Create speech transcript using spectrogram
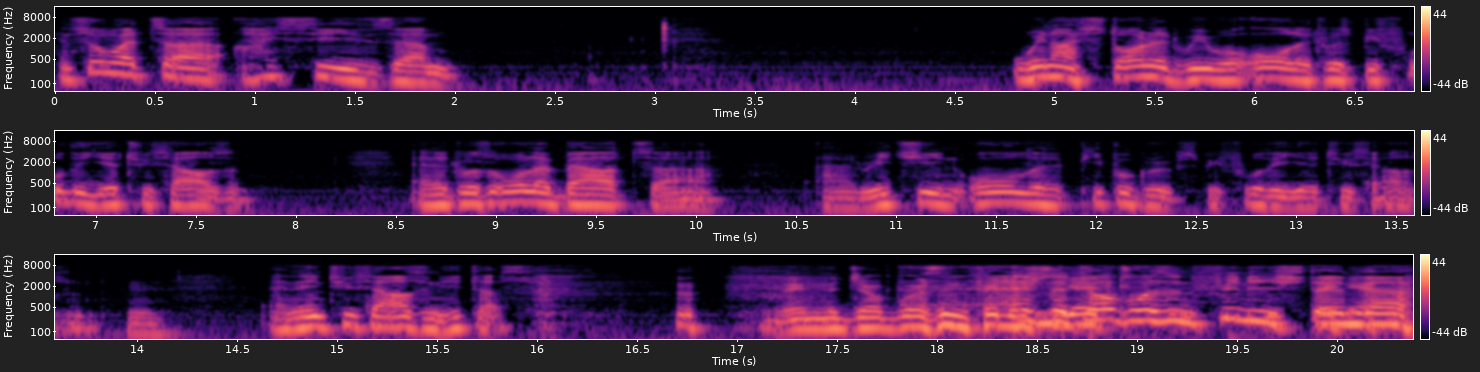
and so what uh, I see is um, when I started, we were all, it was before the year 2000. And it was all about uh, uh, reaching all the people groups before the year 2000. Hmm. And then 2000 hit us. Then the job wasn't finished and the yet. job wasn't finished, and uh,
